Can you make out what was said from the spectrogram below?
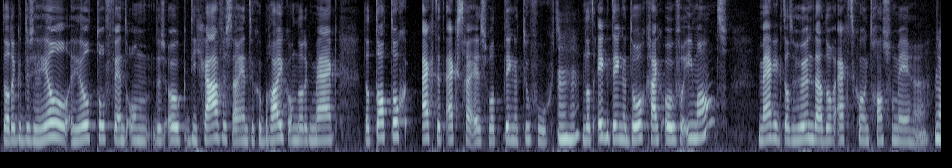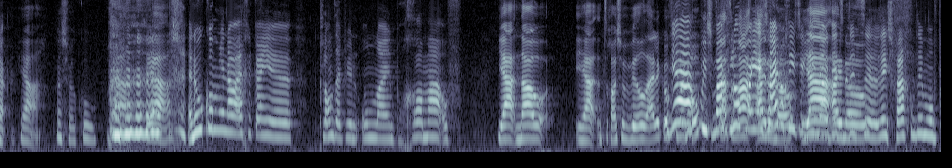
dat ik het dus heel, heel tof vind om dus ook die gaves daarin te gebruiken. Omdat ik merk dat dat toch echt het extra is wat dingen toevoegt. Omdat ik dingen doorkrijg over iemand, merk ik dat hun daardoor echt gewoon transformeren. Ja. Ja. Dat is wel cool. Ja. ja. En hoe kom je nou eigenlijk aan je klant? Heb je een online programma? Of... Ja, nou... Ja, trouwens, we wilden eigenlijk over Ja, mijn hobby's Maar praten. klopt, maar jij zei nog iets. Ik ja, denk, nou, dit, eh, deze vraag komt helemaal op.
